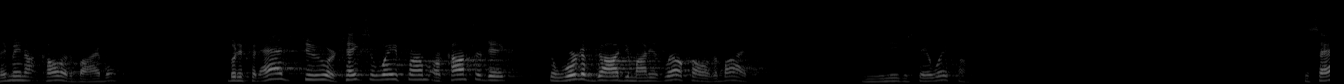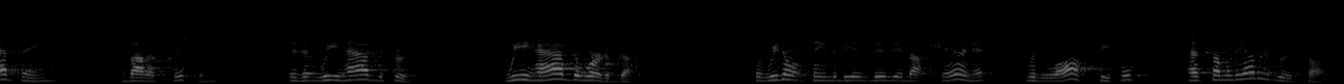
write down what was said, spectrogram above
They may not call it a Bible, but if it adds to or takes away from or contradicts the Word of God, you might as well call it a Bible. And you need to stay away from it. The sad thing about us Christians is that we have the truth, we have the Word of God, but we don't seem to be as busy about sharing it with lost people as some of the other groups are.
